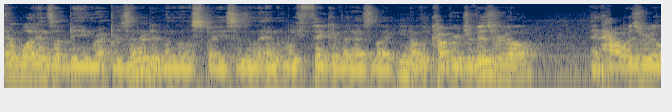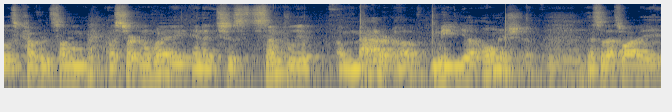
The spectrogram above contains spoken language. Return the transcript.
and what ends up being representative in those spaces, and, and we think of it as like you know the coverage of Israel, and how Israel is covered some a certain way, and it's just simply a, a matter of media ownership. Mm-hmm. And so that's why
